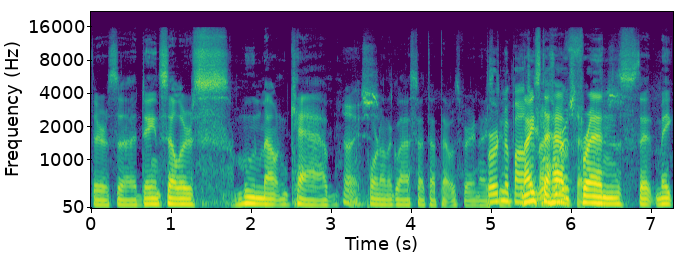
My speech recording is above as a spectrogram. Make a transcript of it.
there's uh, Dane Cellars Moon Mountain Cab Nice. poured on the glass. I thought that was very nice. Bird in too. Bottle. Nice to have is that friends that make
